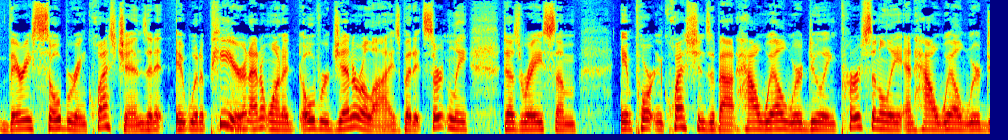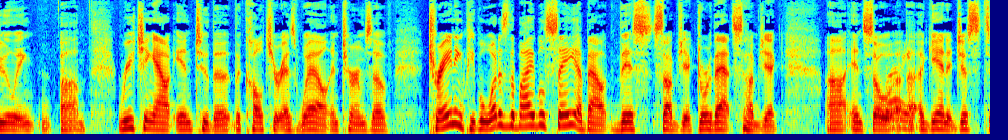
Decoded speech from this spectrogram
very sobering questions. And it, it would appear, and I don't want to overgeneralize, but it certainly does raise some important questions about how well we're doing personally and how well we're doing um, reaching out into the, the culture as well in terms of training people. What does the Bible say about this subject or that subject? Uh, and so, uh, right. uh, again, it just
